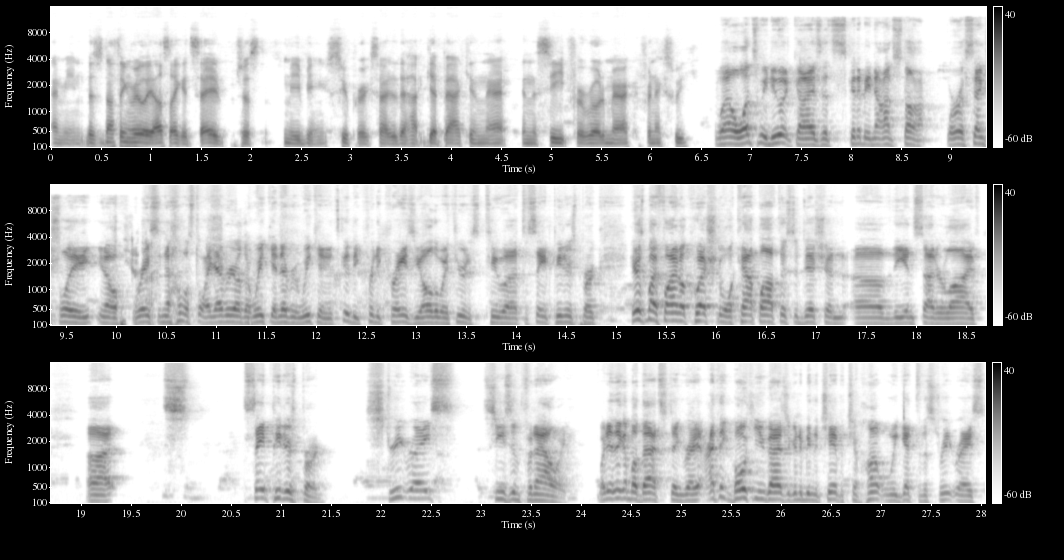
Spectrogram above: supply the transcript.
I mean, there's nothing really else I could say. Just me being super excited to get back in that in the seat for Road America for next week. Well, once we do it, guys, it's going to be nonstop. We're essentially, you know, racing almost like every other weekend, every weekend. It's going to be pretty crazy all the way through to to, uh, to St. Petersburg. Here's my final question. We'll cap off this edition of the Insider Live. Uh, St. Petersburg street race season finale. What do you think about that, Stingray? I think both of you guys are going to be in the championship hunt when we get to the street race.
